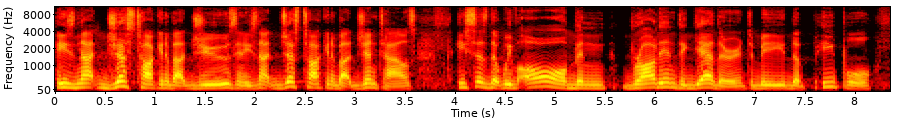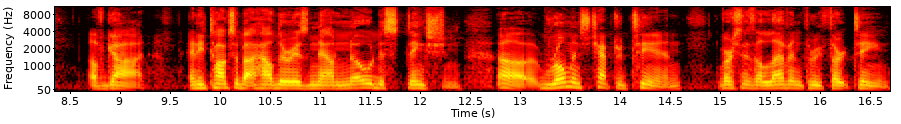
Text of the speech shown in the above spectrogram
he's not just talking about Jews and he's not just talking about Gentiles. He says that we've all been brought in together to be the people of God. And he talks about how there is now no distinction. Uh, Romans chapter 10, verses 11 through 13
